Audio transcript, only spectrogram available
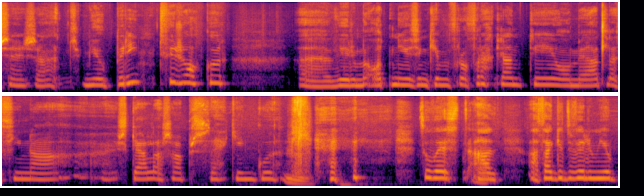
sem sagt mjög brínt fyrir okkur. Uh, við erum með Otníu sem kemur frá Fraklandi og með alla sína uh, skjálasapsþekkingu. Þú veist að, að það getur verið mjög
